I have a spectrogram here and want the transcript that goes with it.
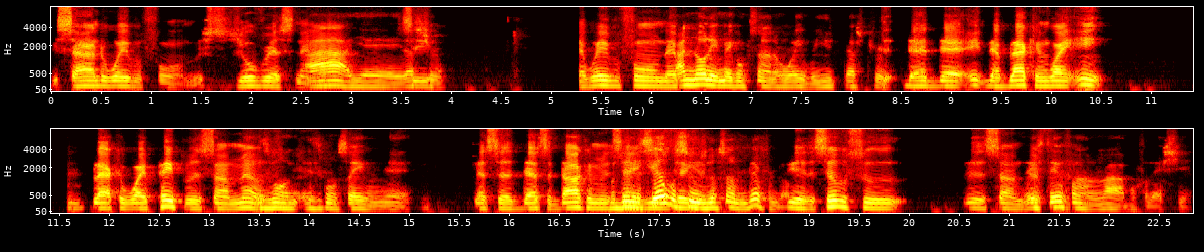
you signed a waiver form. It's your risk now. Ah, yeah, that's See, true. that waiver form, that I know they make them sign a waiver. You, that's true. th- that that that black and white ink, black and white paper is something else. It's going, it's going to save them. Yeah. That's a that's a document. But then the civil suit it- is something different though. Yeah, the civil suit is something They still different found liable for that shit.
